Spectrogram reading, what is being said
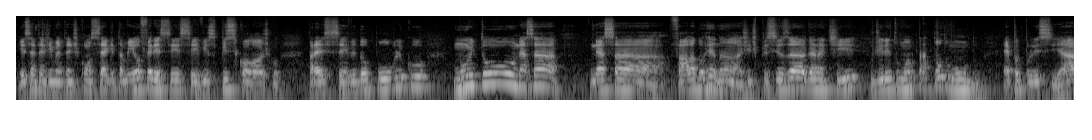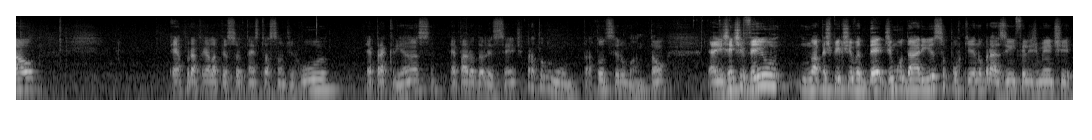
esse atendimento. A gente consegue também oferecer esse serviço psicológico para esse servidor público muito nessa nessa fala do Renan. A gente precisa garantir o direito humano para todo mundo. É para o policial, é para aquela pessoa que está em situação de rua, é para a criança, é para o adolescente, para todo mundo, para todo ser humano. Então, a gente veio numa perspectiva de, de mudar isso, porque no Brasil, infelizmente,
